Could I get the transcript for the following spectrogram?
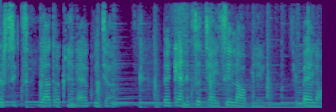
चैप्टर सिक्स याद रखने लायक विचार। वैज्ञानिक सच्चाई से लाभ लें। पहला,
